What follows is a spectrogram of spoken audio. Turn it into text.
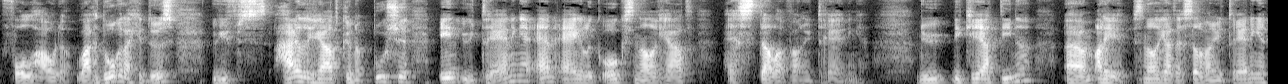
volhouden. Waardoor dat je dus je harder gaat kunnen pushen in je trainingen en eigenlijk ook sneller gaat herstellen van je trainingen. Nu, die creatine, um, allee, sneller gaat herstellen van je trainingen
